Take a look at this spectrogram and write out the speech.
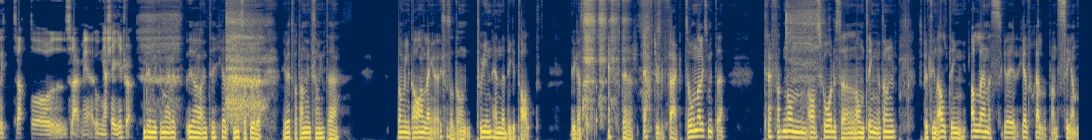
twittrat och sådär med unga tjejer tror jag. det är mycket möjligt. Jag är inte helt insatt i det. Jag vet för att han liksom inte... De vill inte ha honom längre, liksom, så att de tog in henne digitalt. Det är ganska efter, efter the fact. Så hon har liksom inte träffat någon av skådisarna eller någonting. Utan hon har spelat in allting, alla hennes grejer helt själv på en scen.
